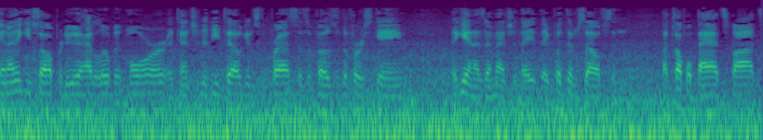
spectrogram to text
And I think you saw Purdue had a little bit more attention to detail against the press as opposed to the first game again, as I mentioned, they, they put themselves in a couple bad spots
